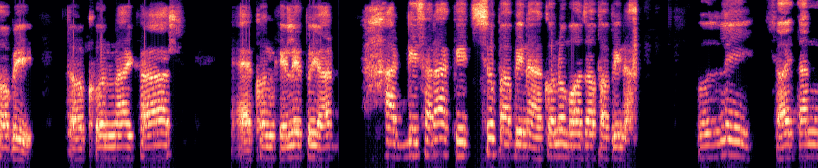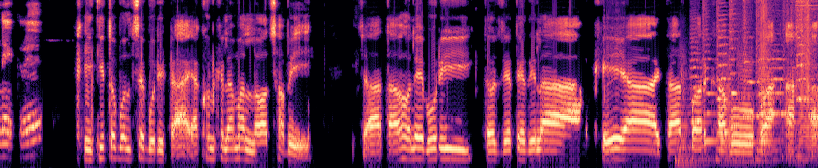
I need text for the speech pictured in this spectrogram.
হবে। তখন নাই খাস। এখন খেলে তুই আর হাড্ডি ছাড়া কিচ্ছু পাবি না, কোনো মজা পাবি না। বুঝলি শয়তান ঠিকই তো বলছে বুড়িটা, এখন খেলে আমার লস হবে। যা তাহলে বুড়ি তো যেতে দিলাম, খেয়ে আয়, তারপর খাব। হা হা হা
